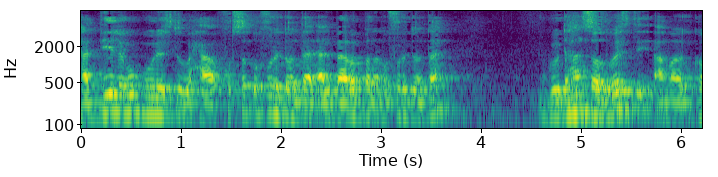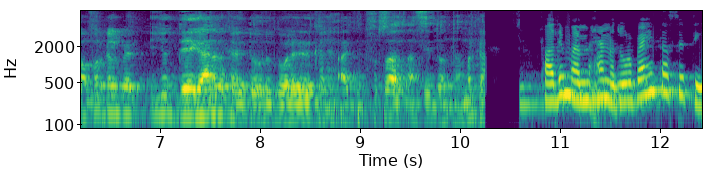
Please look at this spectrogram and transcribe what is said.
Haddii lagu guuleysto waxaa fursad u furi doontaan albaabo badan u furi doontaan guud ahaan southwest ama koonfur galbeed iyo deegaanada kale dowlad goboleedyada kale. Aad fursadaas aan siin doontaan marka faadima maxamed warbaahinta city.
